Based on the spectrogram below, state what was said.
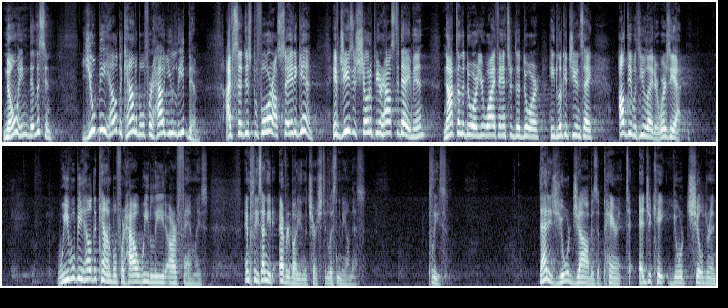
knowing that, listen, you'll be held accountable for how you lead them. I've said this before, I'll say it again. If Jesus showed up at your house today, man, knocked on the door, your wife answered the door, he'd look at you and say, I'll deal with you later. Where's he at? We will be held accountable for how we lead our families. And please, I need everybody in the church to listen to me on this. Please. That is your job as a parent to educate your children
